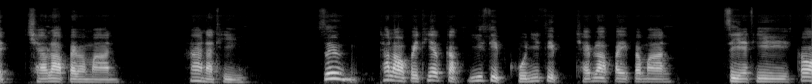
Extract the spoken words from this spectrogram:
17 ใช้เวลาไปประมาณ 5 นาที ซึ่งถ้าเราไปเทียบกับ 20คูณ20 ใช้เวลาไปประมาณ 4 นาทีก็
